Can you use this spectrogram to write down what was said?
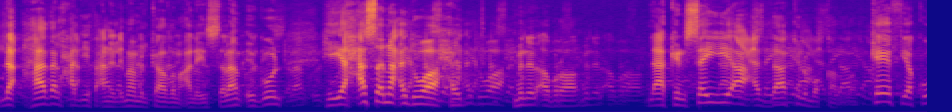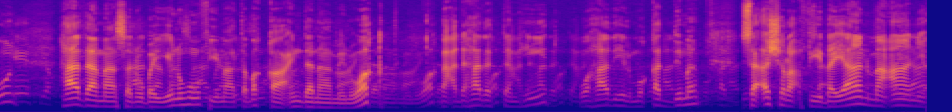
لا هذا الحديث عن الإمام الكاظم عليه السلام يقول هي حسنة عند واحد من الأبرار لكن سيئة عند ذاك المقرب. كيف يكون؟ هذا ما سنبينه فيما تبقى عندنا من وقت. بعد هذا التمهيد وهذه المقدمة سأشرع في بيان معاني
